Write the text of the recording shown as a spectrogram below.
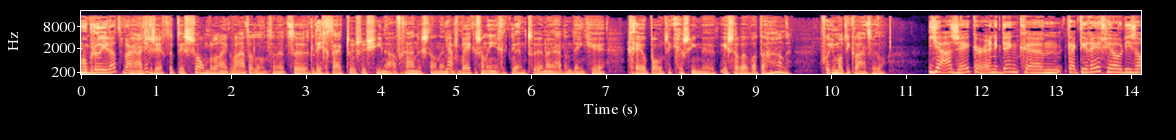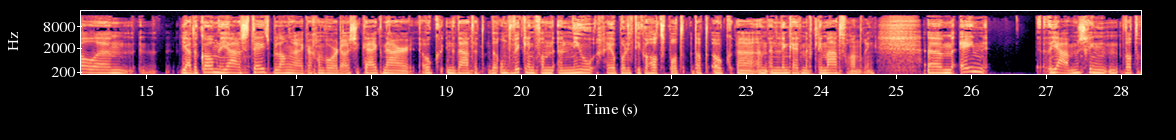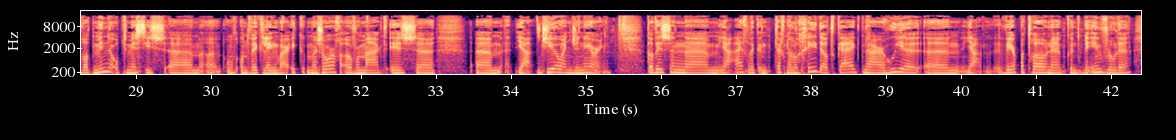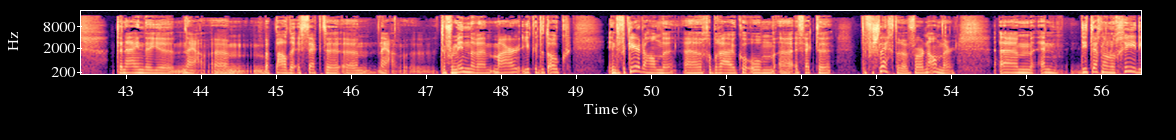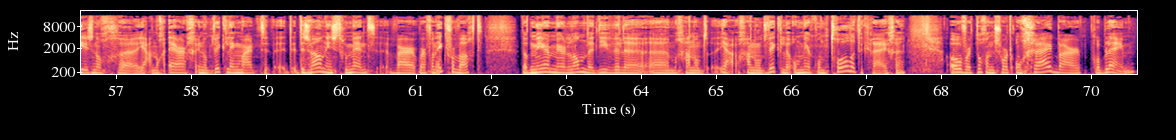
Hoe bedoel je dat? Waar als je zegt het is zo'n belangrijk waterland en het, uh, ligt daar tussen China, Afghanistan en ja. Oezbekistan ingeklemd, uh, nou ja, dan denk je geopolitiek gezien uh, is daar wel wat te halen voor iemand die kwaad wil. Ja, zeker. En ik denk, um, kijk, die regio die zal um, ja, de komende jaren steeds belangrijker gaan worden. Als je kijkt naar ook inderdaad het, de ontwikkeling van een nieuw geopolitieke hotspot, dat ook een, een, link heeft met klimaatverandering. Eén ehm, ja, misschien wat, wat minder optimistisch um, ontwikkeling waar ik me zorgen over maak, is uh, ja, geoengineering. Dat is een, um, ja, eigenlijk een technologie dat kijkt naar hoe je ja, weerpatronen kunt beïnvloeden ten einde je nou ja, bepaalde effecten um, nou ja, te verminderen. Maar je kunt het ook in de verkeerde handen uh, gebruiken om uh, effecten te verslechteren voor een ander. Um, en die technologie die is nog, uh, ja, nog erg in ontwikkeling, maar het, is wel een instrument waar, waarvan ik verwacht dat meer en meer landen die willen um, gaan, ont, ja, gaan ontwikkelen om meer controle te krijgen over toch een soort ongrijpbaar probleem.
